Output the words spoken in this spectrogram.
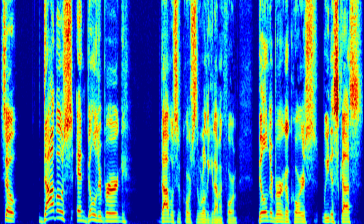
So Davos and Bilderberg. Davos, of course, is the World Economic Forum. Bilderberg, of course, we discuss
